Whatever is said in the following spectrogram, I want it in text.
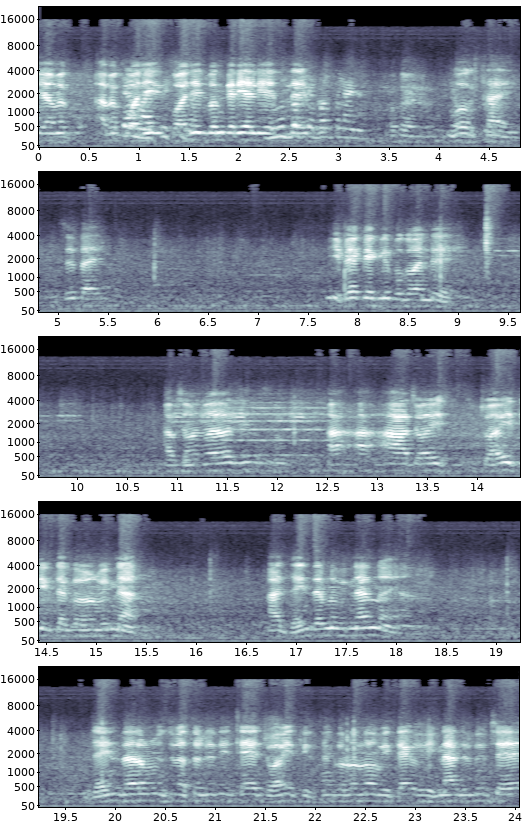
એ અમે અમે કોજી કોજી બંધ કરી આલીએ એટલે મોક્ષ થાય. શું થાય? ઇફેક્ટ એકલી ભગવાન દે. આપ સમજમાં આવે છે? આ ચોવીસ ચોવીસ તીર્થંકરોનું વિજ્ઞાન. આ જૈન ધર્મનું વિજ્ઞાન નહીં જૈન ધર્મ વસ્તુ જુદી છે ચોવીસ તીર્થંકરો નો વિજ્ઞાન જુદું છે.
